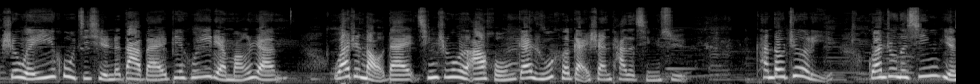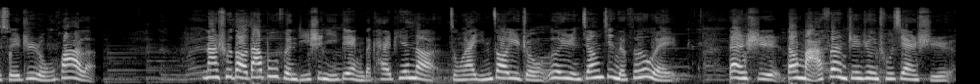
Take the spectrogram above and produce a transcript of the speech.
身为医护机器人的大白便会一脸茫然，歪着脑袋轻声问阿红该如何改善他的情绪。看到这里，观众的心也随之融化了。那说到大部分迪士尼电影的开篇呢，总爱营造一种厄运将近的氛围，但是当麻烦真正出现时，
